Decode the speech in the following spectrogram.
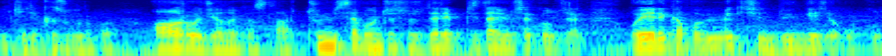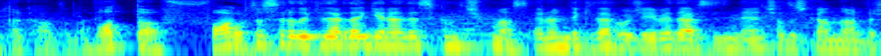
İkili kız grubu. Ağır hocalı kızlar. Tüm lise boyunca sözleri hep bizden yüksek olacak. O yeri kapabilmek için dün gece okulda kaldılar. What the fuck? Orta sıradakilerden genelde sıkıntı çıkmaz. En öndekiler hocayı ve dersi dinleyen çalışkanlardır.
